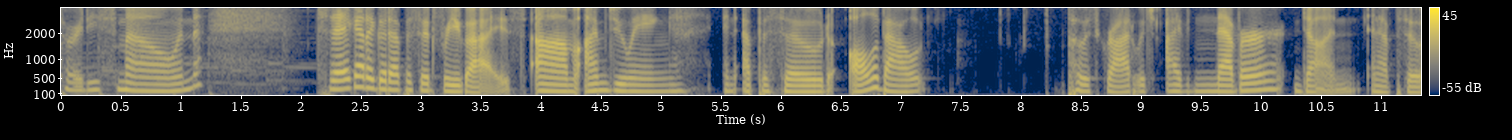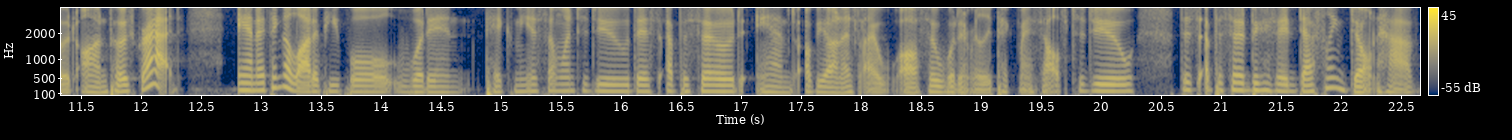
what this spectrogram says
Tori DiSimone. Today, I got a good episode for you guys. Um, I'm doing an episode all about post grad, which I've never done an episode on post grad. And I think a lot of people wouldn't pick me as someone to do this episode. And I'll be honest, I also wouldn't really pick myself to do this episode because I definitely don't have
